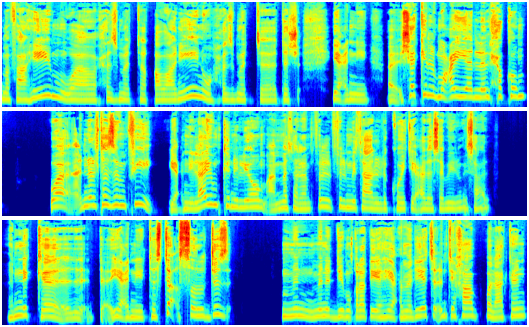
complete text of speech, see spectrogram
مفاهيم وحزمة قوانين وحزمة تش يعني شكل معين للحكم ونلتزم فيه. يعني لا يمكن اليوم مثلا في في المثال الكويتي على سبيل المثال إنك يعني تستأصل جزء من من الديمقراطية هي عملية الانتخاب ولكن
